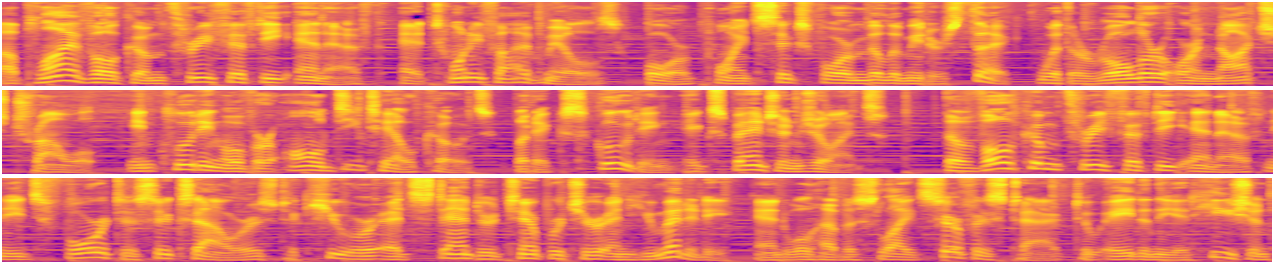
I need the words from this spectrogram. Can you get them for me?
Apply Vulkem 350 NF at 25 mils or 0.64 millimeters thick with a roller or notch trowel, including over all detail coats but excluding expansion joints. The Vulkem 350 NF needs 4 to 6 hours to cure at standard temperature and humidity and will have a slight surface tack to aid in the adhesion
